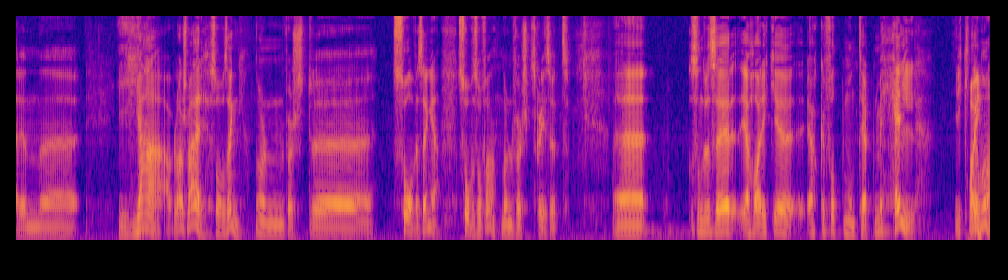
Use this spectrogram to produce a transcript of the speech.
er en eh, jævla svær soveseng. Når den først eh, Soveseng, ja. Sovesofa når den først sklis ut. Eh, som dere ser, jeg har ikke, jeg har ikke fått montert den med hell riktig ennå.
